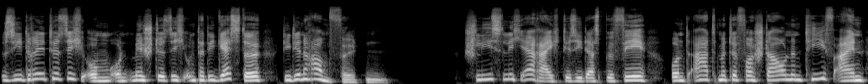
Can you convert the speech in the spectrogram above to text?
Sie drehte sich um und mischte sich unter die Gäste, die den Raum füllten. Schließlich erreichte sie das Buffet und atmete vor Staunen tief ein,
